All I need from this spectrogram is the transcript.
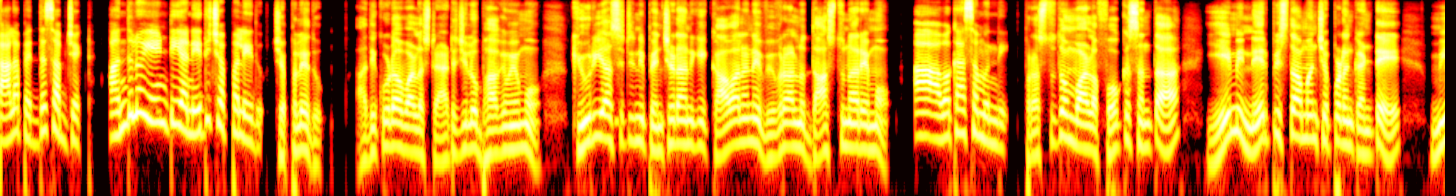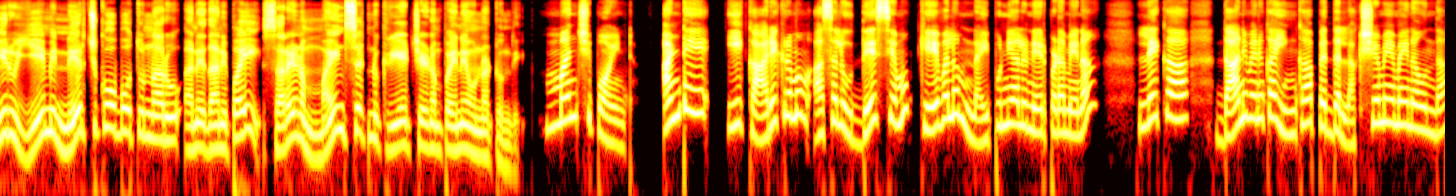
చాలా పెద్ద సబ్జెక్ట్. అందులో ఏంటి అనేది చెప్పలేదు. చెప్పలేదు. అది కూడా వాళ్ళ స్ట్రాటజీలో భాగమేమో క్యూరియాసిటీని పెంచడానికి కావాలనే వివరాలను దాస్తున్నారేమో. ఆ అవకాశం ఉంది ప్రస్తుతం వాళ్ళ ఫోకస్ అంతా ఏమి నేర్పిస్తామని చెప్పడం కంటే మీరు ఏమి నేర్చుకోబోతున్నారు అనే దానిపై సరైన మైండ్ సెట్ను క్రియేట్ చేయడంపైనే ఉన్నట్టుంది. మంచి పాయింట్. అంటే ఈ కార్యక్రమం అసలు ఉద్దేశ్యము కేవలం నైపుణ్యాలు నేర్పడమేనా? లేక దాని వెనుక ఇంకా పెద్ద లక్ష్యమేమైనా ఉందా?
